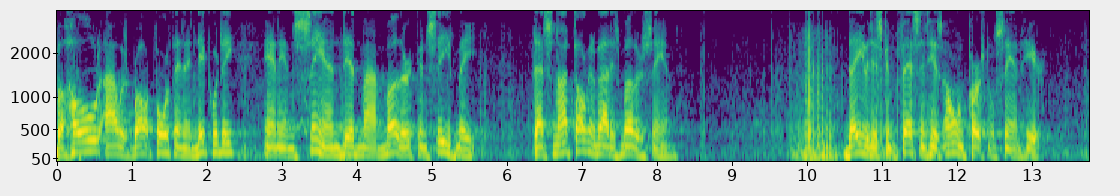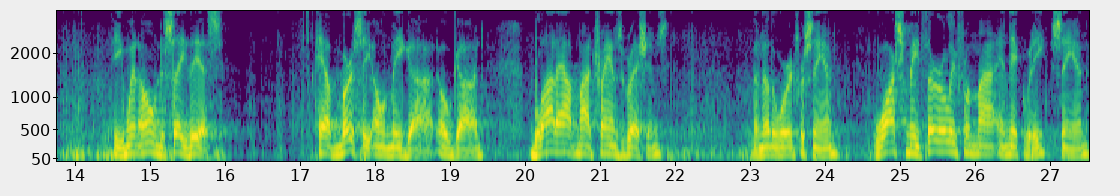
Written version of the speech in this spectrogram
Behold, I was brought forth in iniquity, and in sin did my mother conceive me. That's not talking about his mother's sin. David is confessing his own personal sin here. He went on to say this Have mercy on me, God, O God. Blot out my transgressions, another word for sin. Wash me thoroughly from my iniquity, sin.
